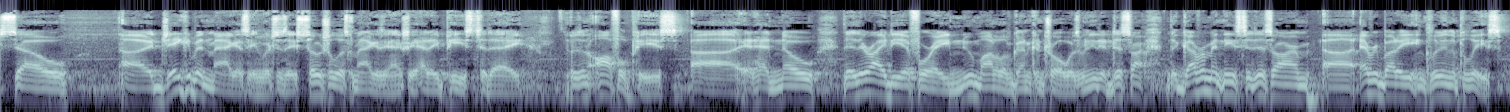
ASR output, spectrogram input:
So, uh, Jacobin Magazine, which is a socialist magazine, actually had a piece today. It was an awful piece. Uh, it had no. Their, their, idea for a new model of gun control was we need to disarm. The government needs to disarm uh, everybody, including the police.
